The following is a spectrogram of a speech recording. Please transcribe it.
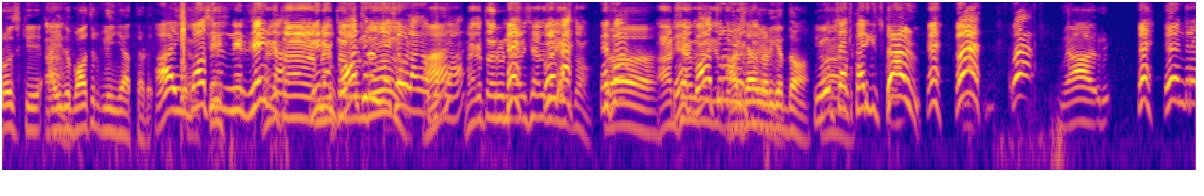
రోజుకి ఐదు బాతులు క్లీన్ చేస్తాడు బాత్రూమ్ బాత్రూమ్. కడిగిద్దాం. ఏంద్రా.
